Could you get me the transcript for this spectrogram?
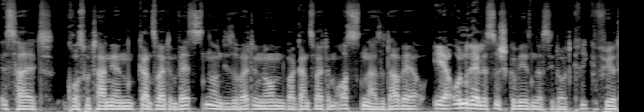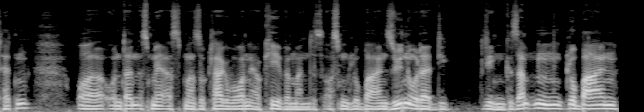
ist halt Großbritannien ganz weit im Westen und die Sowjetunion war ganz weit im Osten. Also da wäre eher unrealistisch gewesen, dass sie dort Krieg geführt hätten. Äh, und dann ist mir erstmal so klar geworden, okay, wenn man das aus dem globalen Süden oder die, den gesamten globalen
